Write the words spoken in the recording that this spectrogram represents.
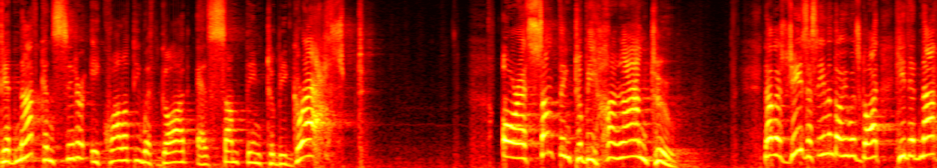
did not consider equality with God as something to be grasped, or as something to be hung on to. Now, there's Jesus, even though he was God, he did not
